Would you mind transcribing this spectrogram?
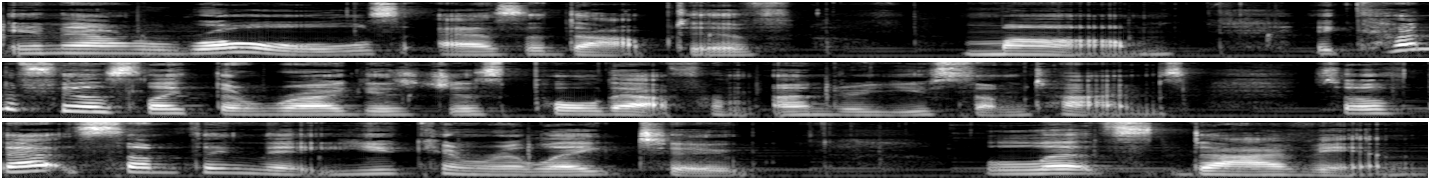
in our roles as adoptive mom. It kind of feels like the rug is just pulled out from under you sometimes. So, if that's something that you can relate to, let's dive in.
